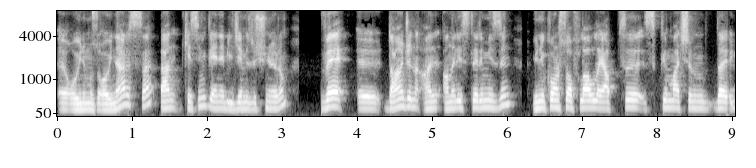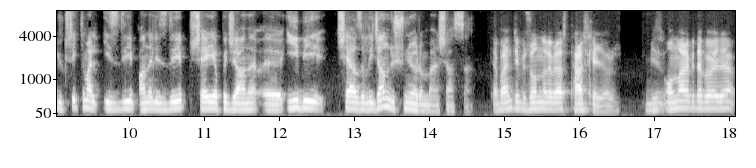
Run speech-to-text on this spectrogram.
e, oyunumuzu oynarsa ben kesinlikle yenebileceğimizi düşünüyorum. Ve e, daha önce an- analistlerimizin Unicorns of Love'la yaptığı scrim maçlarında yüksek ihtimal izleyip analizleyip şey yapacağını e, iyi bir şey hazırlayacağını düşünüyorum ben şahsen. Ya bence biz onlara biraz ters geliyoruz. Biz onlara bir de böyle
